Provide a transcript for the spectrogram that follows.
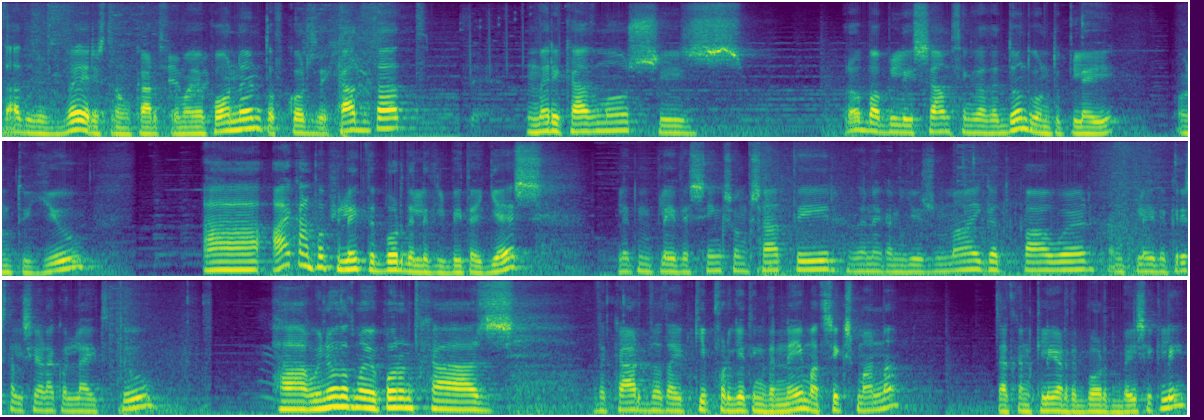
That is a very strong card for my opponent, of course they had that. Merikadmos is probably something that I don't want to play onto you. Uh, I can populate the board a little bit, I guess. Let me play the Sing Song Satyr, then I can use my God Power and play the Crystal Sierra Acolyte too. Uh, we know that my opponent has the card that I keep forgetting the name at 6 mana, that can clear the board basically.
